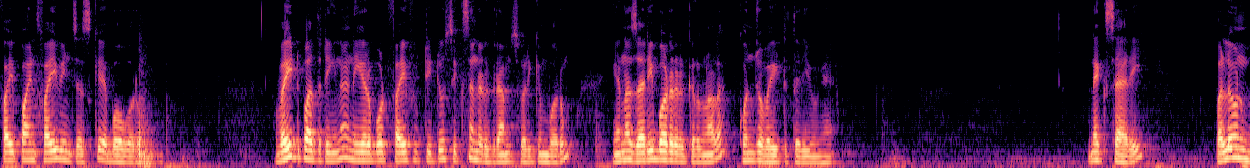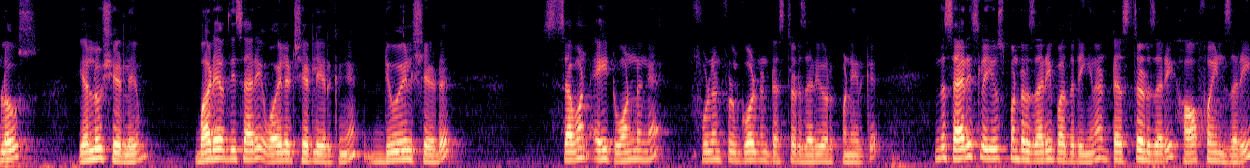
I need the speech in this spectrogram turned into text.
five point five இன்ச்சஸ்க்கு எபோவ் வரும். வெயிட் பார்த்துட்டிங்கன்னா near about five fifty to six hundred grams வரைக்கும் வரும். ஏன்னா ஜரி பார்டர் இருக்கிறதுனால கொஞ்சம் வெயிட் தெரியுங்க. நெக்ஸ்ட் சாரீ பல்லுவன் ப்ளவுஸ் எல்லோ ஷேட்லேயும் body of the saree violet ஷேட்லேயும் இருக்குங்க. டியூயல் ஷேடு செவன் எயிட் ஒன்றுங்க full and full golden tested zari work பண்ணியிருக்கு. இந்த சாரீஸில் யூஸ் பண்ணுற சரி பார்த்துட்டிங்கன்னா tested zari half fine zari.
